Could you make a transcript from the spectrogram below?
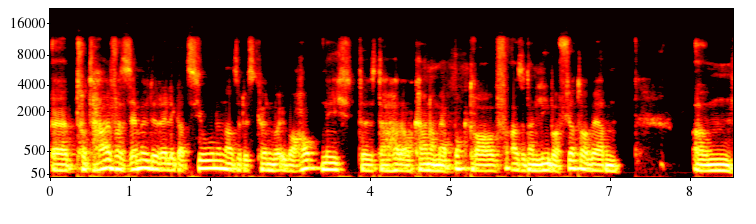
Äh, total versemmelte Relegationen, also das können wir überhaupt nicht. Das, da hat auch keiner mehr Bock drauf. Also dann lieber Vierter werden. Ähm,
